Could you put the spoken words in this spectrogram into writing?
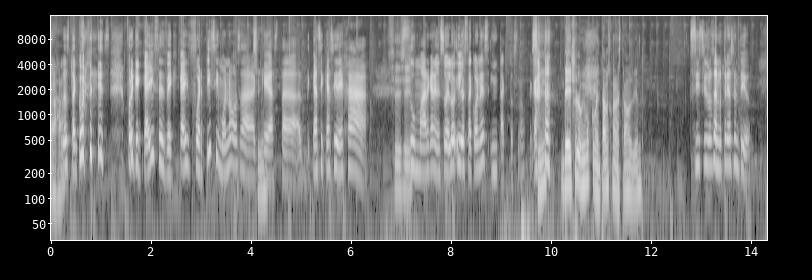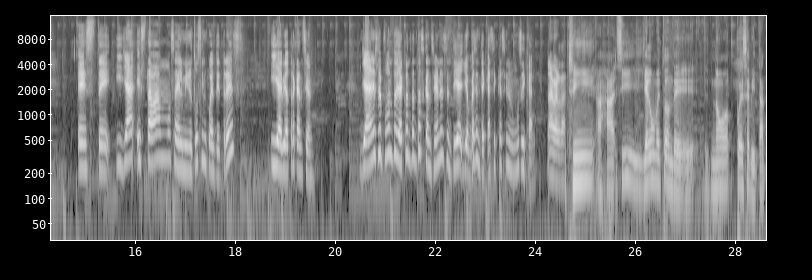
Ajá. los tacones. Porque cae y se ve que cae fuertísimo, ¿no? O sea, Sí. que hasta casi casi deja Sí, sí. su marca en el suelo y los tacones intactos, ¿no? Sí. De hecho, lo mismo comentamos cuando lo estábamos viendo. Sí, sí, o sea, no tenía sentido. Este, y ya estábamos en el minuto 53 y había otra canción. Ya en ese punto, ya con tantas canciones, sentía, yo me sentía casi casi en un musical, la verdad. Sí, ajá. Sí, llega un momento donde eh, no puedes evitar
